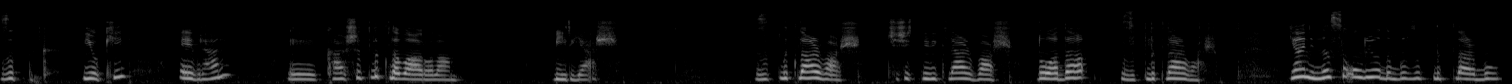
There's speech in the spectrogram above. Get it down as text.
zıtlık. Diyor ki evren e, karşıtlıkla var olan bir yer. Zıtlıklar var, çeşitlilikler var, doğada zıtlıklar var. Yani nasıl oluyor da bu zıtlıklar, bu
